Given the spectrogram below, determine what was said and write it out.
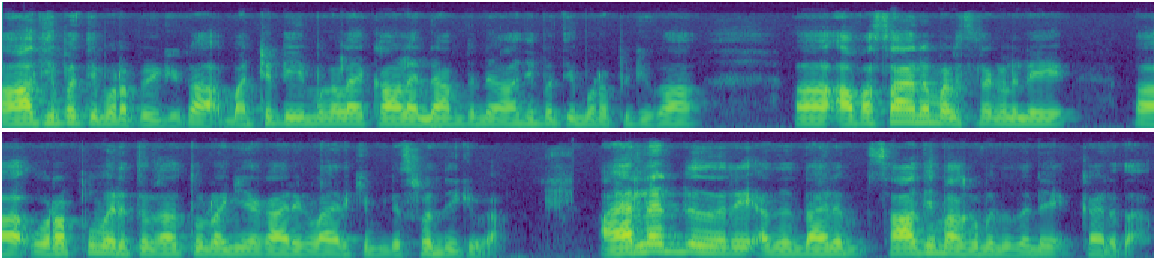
ആധിപത്യം ഉറപ്പിക്കുക. മറ്റ് ടീമുകളെക്കാളെല്ലാം തന്നെ ആധിപത്യം ഉറപ്പിക്കുക. അവസാന മത്സരങ്ങളിലെ ഉറപ്പുവരുത്തുക തുടങ്ങിയ കാര്യങ്ങളായിരിക്കും ശ്രദ്ധിക്കുക. അയർലൻഡിനെതിരെ അതെന്തായാലും സാധ്യമാകുമെന്ന് തന്നെ കരുതാം.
